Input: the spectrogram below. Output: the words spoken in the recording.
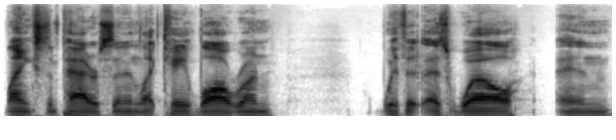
Langston Patterson and let K Law run with it as well, and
